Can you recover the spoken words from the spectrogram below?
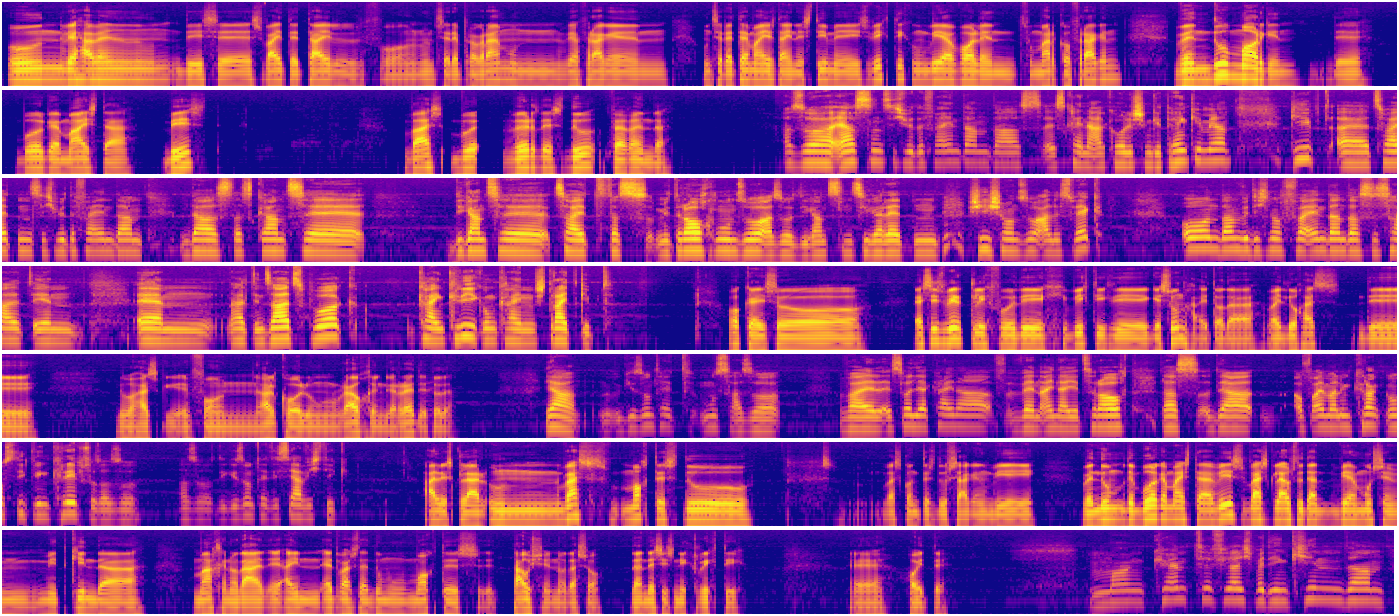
Und wir haben diesen zweiten Teil von unserem Programm und wir fragen, unser Thema ist, deine Stimme ist wichtig und wir wollen zu Marco fragen, wenn du morgen der Bürgermeister bist, was wür- würdest du verändern? Also erstens, ich würde verhindern, dass es keine alkoholischen Getränke mehr gibt. Äh, zweitens, ich würde verhindern, dass das ganze die ganze Zeit das mit Rauchen und so, also die ganzen Zigaretten, Shisha und so, alles weg. Und dann würde ich noch verändern, dass es halt in, ähm, halt in Salzburg keinen Krieg und keinen Streit gibt. Okay, so es ist wirklich für dich wichtig die Gesundheit, oder? Weil du hast die, du hast von Alkohol und Rauchen geredet, oder? Ja, Gesundheit muss also, weil es soll ja keiner, wenn einer jetzt raucht, dass der auf einmal im Krankenhaus liegt wegen Krebs oder so. Also die Gesundheit ist sehr wichtig. Alles klar. Und was mochtest du, was konntest du sagen, wie, wenn du der Bürgermeister bist, was glaubst du, dass wir müssen mit Kindern machen oder ein, etwas, das du mochtest äh, tauschen oder so? Dann das ist nicht richtig äh, heute. Man könnte vielleicht bei den Kindern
